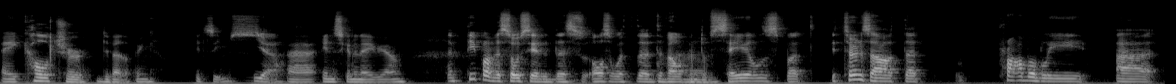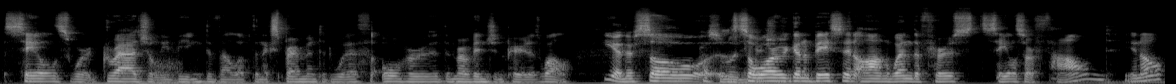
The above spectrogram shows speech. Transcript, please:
a culture developing. It seems. Yeah. Uh, in Scandinavia. And people have associated this also with the development Um. of sails, but it turns out that probably uh, sails were gradually being developed and experimented with over the Merovingian period as well. Yeah. There's So, so are we gonna base it on when the first sails are found? You know,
